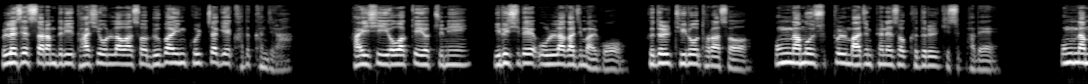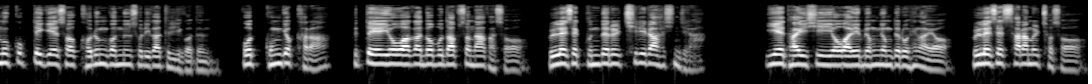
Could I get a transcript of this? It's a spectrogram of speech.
블레셋 사람들이 다시 올라와서 르바임 골짜기에 가득한지라. 다윗이 여호와께 여쭈니 이르시되 올라가지 말고 그들 뒤로 돌아서 뽕나무 숲을 맞은편에서 그들을 기습하되 뽕나무 꼭대기에서 걸음 걷는 소리가 들리거든 곧 공격하라. 그때에 여호와가 너보다 앞서 나가서 블레셋 군대를 치리라 하신지라. 이에 다윗이 여호와의 명령대로 행하여 블레셋 사람을 쳐서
